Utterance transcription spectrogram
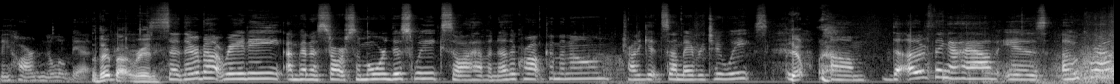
Be hardened a little bit. But they're about ready. So they're about ready. I'm going to start some more this week. So I have another crop coming on. Try to get some every two weeks. Yep. The other thing I have is okra.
